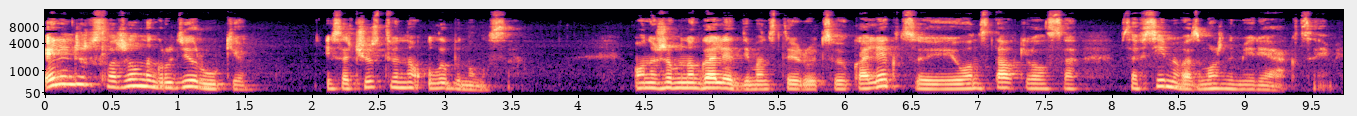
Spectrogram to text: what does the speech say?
Эллинджер сложил на груди руки и сочувственно улыбнулся. Он уже много лет демонстрирует свою коллекцию, и он сталкивался со всеми возможными реакциями.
